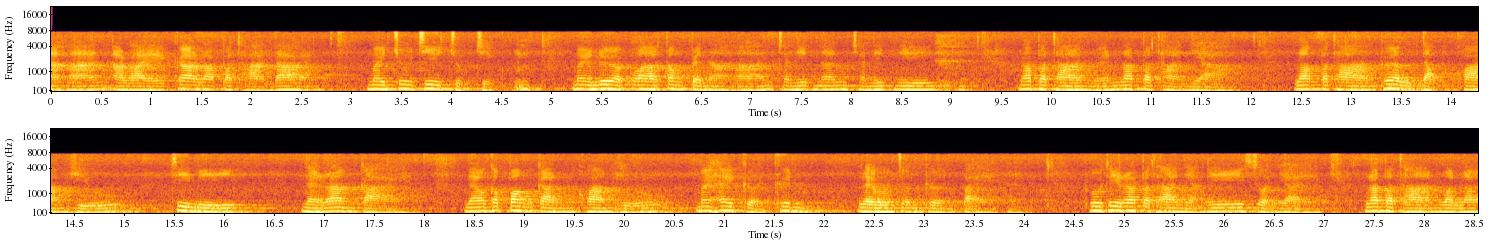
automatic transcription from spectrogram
อาหารอะไรก็รับประทานได้ ไม่จู้จี้จุกจิก ไม่เลือกว่าต้องเป็นอาหารชนิดนั้นชนิดนี้ รับประทานเหมือนรับประทานยา รับประทานเพื่อดับความหิวที่มีในร่างกาย แล้วก็ป้องกันความหิวไม่ให้เกิดขึ้นเร็วจนเกินไป ผู้ที่รับประทานอย่างนี้ส่วนใหญ่ รับประทานวันละ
